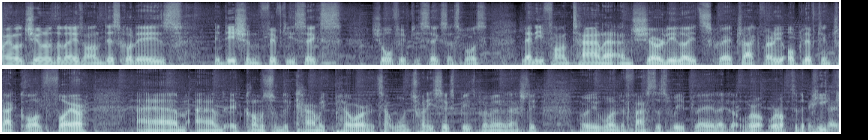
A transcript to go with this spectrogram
final tune of the night on Disco Days, edition 56, show 56, I suppose. Lenny Fontana and Shirley Lites, great track, very uplifting track called Fire. Um, and it comes from the Karmic Power. It's at 126 beats per minute, actually. Probably one of the fastest we play. Like we're, we're up to the Big peak. time.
